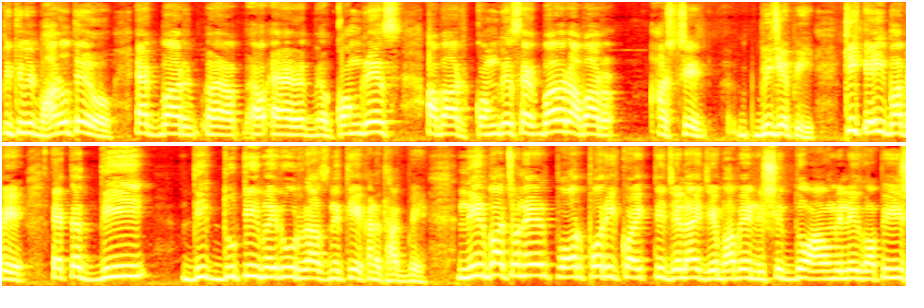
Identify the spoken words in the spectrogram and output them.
পৃথিবীর ভারতেও একবার কংগ্রেস, আবার কংগ্রেস একবার, আবার আসছে বিজেপি। ঠিক এইভাবে একটা দ্বি দিক দুটি মেরুর রাজনীতি এখানে থাকবে। নির্বাচনের পরপরই কয়েকটি জেলায় যেভাবে নিষিদ্ধ আওয়ামী লীগ অফিস,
